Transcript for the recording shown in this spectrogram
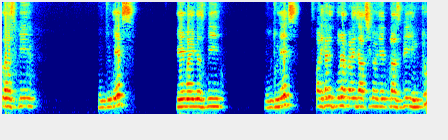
plus b into x a minus b into x আর এখানে গুণ আকারে যা ছিল a plus b into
